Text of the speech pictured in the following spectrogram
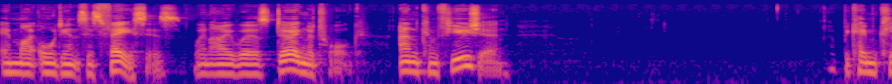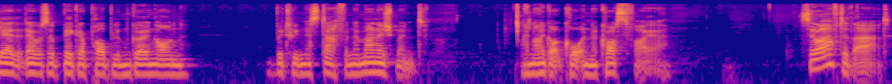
in my audience's faces when I was doing the talk and confusion became clear that there was a bigger problem going on between the staff and the management, and I got caught in the crossfire. So after that,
